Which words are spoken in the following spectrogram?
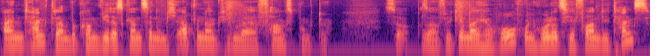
einen Tank dran, bekommen wir das Ganze nämlich ab und dann kriegen wir Erfahrungspunkte. So, pass auf, wir gehen mal hier hoch und holen uns hier vorne die Tanks.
